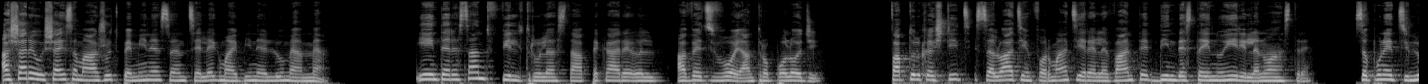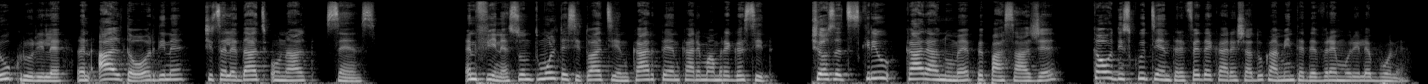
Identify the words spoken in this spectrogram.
Așa reușeai să mă ajut pe mine să înțeleg mai bine lumea mea. E interesant filtrul ăsta pe care îl aveți voi, antropologii. Faptul că știți să luați informații relevante din destăinuirile noastre, să puneți lucrurile în altă ordine și să le dați un alt sens. În fine, sunt multe situații în carte în care m-am regăsit și o să-ți scriu care anume pe pasaje, ca o discuție între fete care își aduc aminte de vremurile bune.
